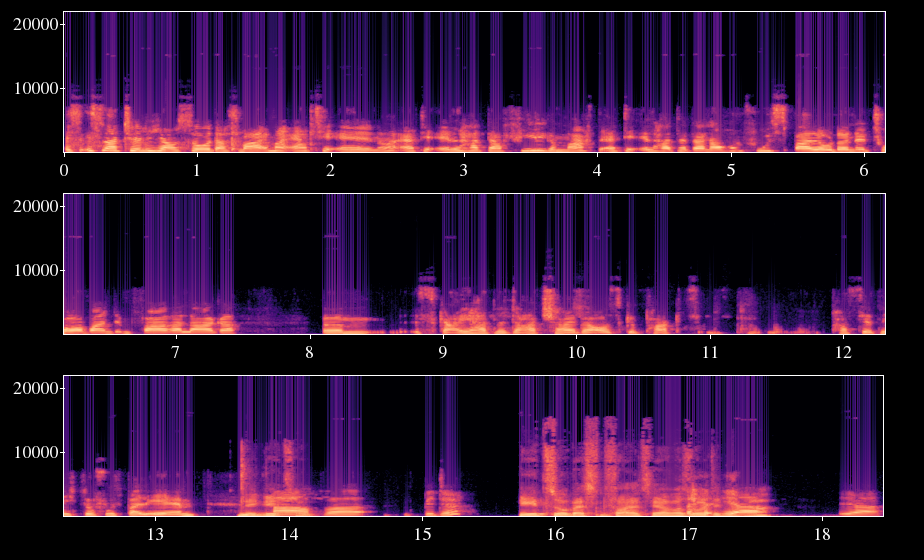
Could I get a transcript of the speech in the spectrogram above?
es ist natürlich auch so, das war immer RTL, ne? RTL hat da viel gemacht, RTL hatte dann auch einen Fußball oder eine Torwand im Fahrerlager. Ähm, Sky hat eine Dartscheibe ausgepackt. Passt jetzt nicht zur Fußball-EM. Nee, geht aber, so. bitte? Geht so bestenfalls, ja. Was sollte die? ja, ja,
